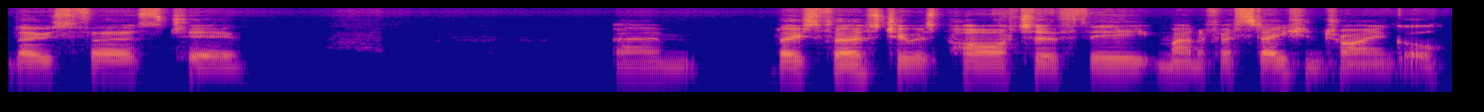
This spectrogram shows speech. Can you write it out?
those first two, um, those first two as part of the manifestation triangle,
